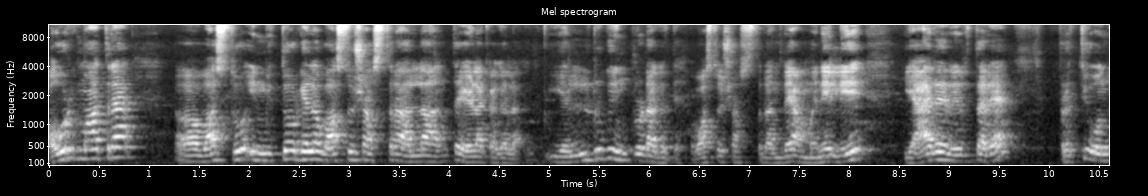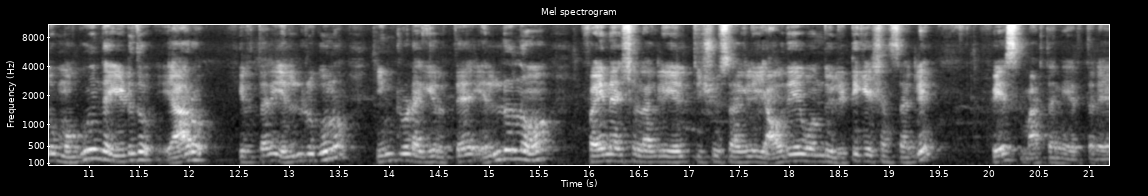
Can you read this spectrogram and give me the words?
ಅವ್ರಿಗೆ ಮಾತ್ರ ವಾಸ್ತು, ಇನ್ ಮಿಕ್ಕವ್ರಿಗೆಲ್ಲ ವಾಸ್ತುಶಾಸ್ತ್ರ ಅಲ್ಲ ಅಂತ ಹೇಳಕ್ಕಾಗಲ್ಲ. ಎಲ್ರಿಗೂ ಇನ್ಕ್ಲೂಡ್ ಆಗುತ್ತೆ. ವಾಸ್ತುಶಾಸ್ತ್ರ ಅಂದ್ರೆ ಆ ಮನೆಯಲ್ಲಿ ಯಾರ್ಯಾರು ಇರ್ತಾರೆ ಪ್ರತಿ ಒಂದು ಮಗುವಿಂದ ಹಿಡಿದು ಯಾರು ಇರ್ತಾರೆ ಎಲ್ರಿಗೂ ಇನ್ಕ್ಲೂಡ್ ಆಗಿರುತ್ತೆ. ಎಲ್ಲರೂ ಫೈನಾನ್ಷಿಯಲ್ ಆಗಲಿ ಹೆಲ್ತ್ ಇಶ್ಯೂಸ್ ಆಗಲಿ, ಯಾವುದೇ ಒಂದು ಲಿಟಿಗೇಷನ್ಸ್ ಆಗಲಿ ಫೇಸ್ ಮಾಡ್ತಾನೆ ಇರ್ತಾರೆ.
